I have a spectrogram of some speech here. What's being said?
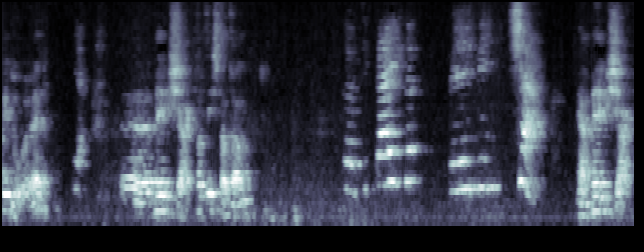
Weer door, hè? Eh, Baby Shark, wat is dat dan? Dat je. Baby Shark. Ja, Baby Shark.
